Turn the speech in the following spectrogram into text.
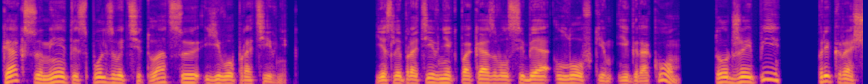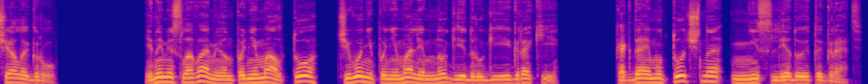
как сумеет использовать ситуацию его противник. Если противник показывал себя ловким игроком, то Джей Пи прекращал игру. Иными словами, он понимал то, чего не понимали многие другие игроки, когда ему точно не следует играть.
